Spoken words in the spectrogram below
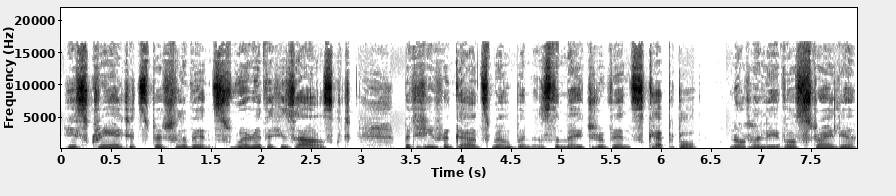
He's created special events wherever he's asked, but he regards Melbourne as the major events capital, not only of Australia,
